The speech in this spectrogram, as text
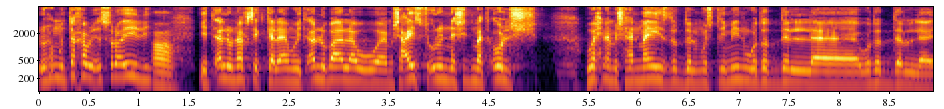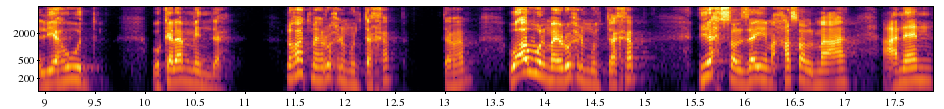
يروح المنتخب الإسرائيلي. آه. يتقال له نفس الكلام ويتقال له بقى لو مش عايز تقول النشيد ما تقولش. وإحنا مش هنميز ضد المسلمين وضد ال وضد ال اليهود وكلام من ده. لغاية ما يروح المنتخب تمام؟ وأول ما يروح المنتخب يحصل زي ما حصل مع عنان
